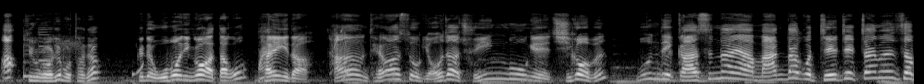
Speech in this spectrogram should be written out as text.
아! 뒤로 가게 못하냐? 근데 5번인 것 같다고? 다행이다 다음 대화 속 여자 주인공의 직업은? 문디 가스나야 만다고 질질 짜면서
